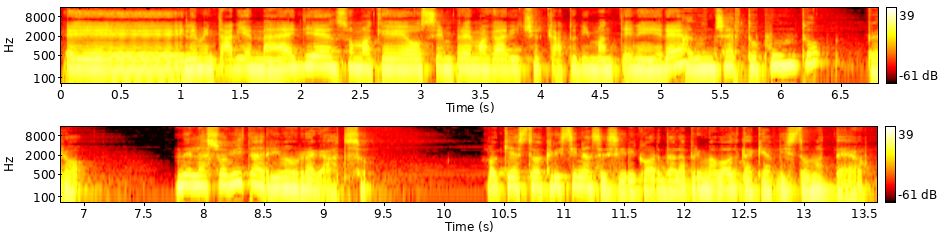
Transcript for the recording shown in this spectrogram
eh, elementari e medie, insomma che ho sempre magari cercato di mantenere. Ad un certo punto però nella sua vita arriva un ragazzo. Ho chiesto a Cristina se si ricorda la prima volta che ha visto Matteo.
